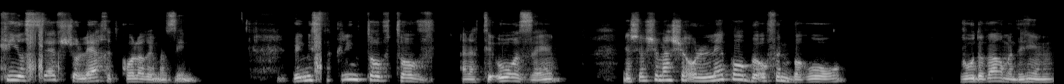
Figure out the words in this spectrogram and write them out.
כי יוסף שולח את כל הרמזים. ואם מסתכלים טוב טוב על התיאור הזה, אני חושב שמה שעולה פה באופן ברור, והוא דבר מדהים,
